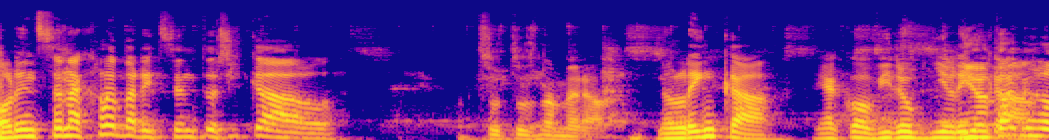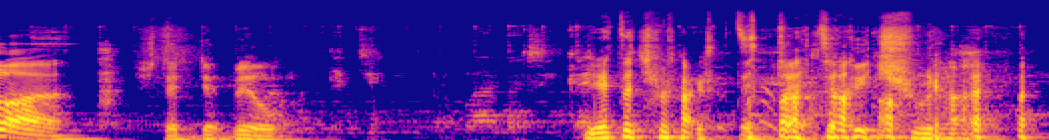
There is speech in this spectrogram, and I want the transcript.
Olince na chleba, teď jsem to říkal. Co to znamená? No linka, jako výrobní linka. Jo, takhle. Jste debil. Je to čurák. To je takový čurák.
